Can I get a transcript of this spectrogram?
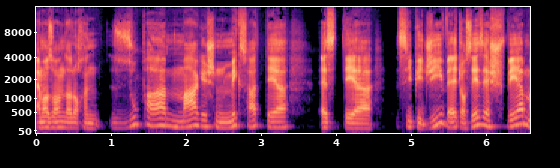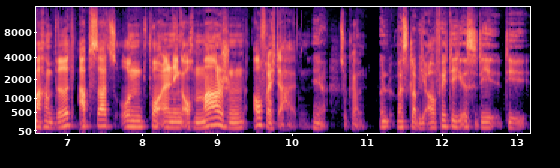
Amazon da doch einen super magischen Mix hat, der es der CPG-Welt doch sehr, sehr schwer machen wird, Absatz und vor allen Dingen auch Margen aufrechterhalten ja. zu können. Und was, glaube ich, auch wichtig ist, die, die,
